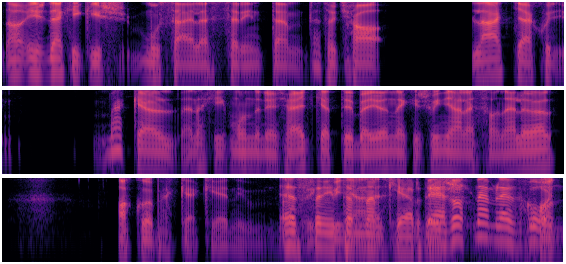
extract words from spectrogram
Na, és nekik is muszáj lesz szerintem. Tehát, hogyha látják, hogy meg kell nekik mondani, hogy ha egy-kettőben jönnek, és Vinyales van elől, akkor meg kell kérni. Maverick szerintem nem Viñalest. De kérdés. ez ott nem lesz Hogy- gond.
